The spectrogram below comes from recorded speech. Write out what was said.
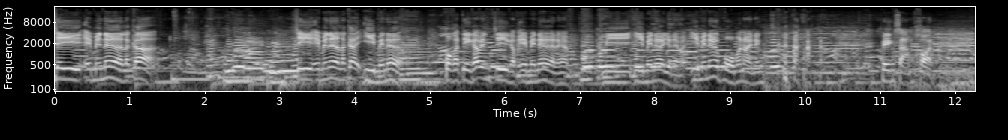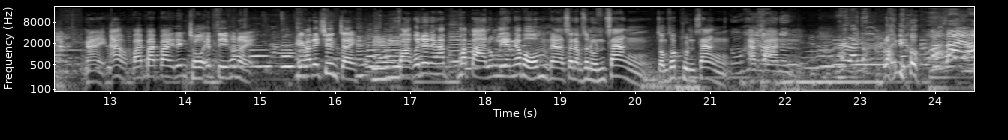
G A minor แล้วก็ G A minor แล้วก็ E minor ปกติก็เป็น G กับ A minor นะครับ มี E minor อยู่ไหนวะ E minor โผล่มาหน่อยนึง เพลงสามคอร์ดง่าย อ้าว ไปไปไปเล่นโชว์ FC เขาหน่อย ให้เขาได้ชื่นใจ ฝากไว้ด้วยนะครับผ้าป่าโรงเรียนครับผมนะสนับสนุนสร้างสมทบทุนสร้างอาคารให้ร้อยหนึ่งร้อยเดียว ใส่ห้าบาทร้อยดิ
